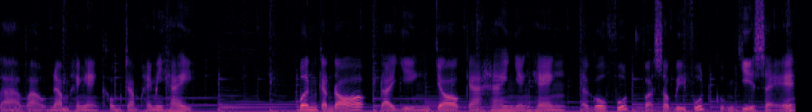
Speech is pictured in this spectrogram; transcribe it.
là vào năm 2022. Bên cạnh đó, đại diện cho cả hai nhãn hàng là GoFood và ShopeeFood cũng chia sẻ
